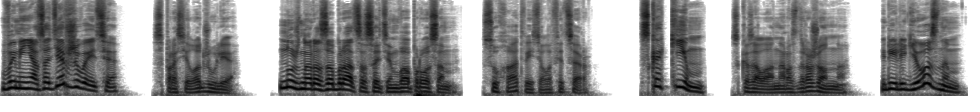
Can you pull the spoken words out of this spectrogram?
«Вы меня задерживаете?» — спросила Джулия. «Нужно разобраться с этим вопросом», — сухо ответил офицер. «С каким?» — сказала она раздраженно. «Религиозным?»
